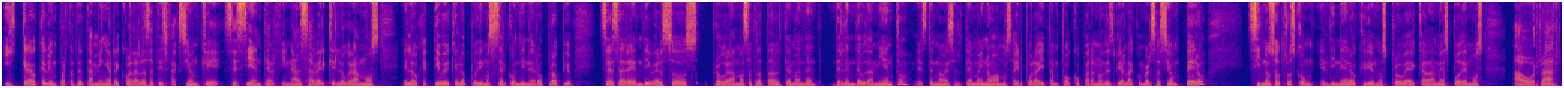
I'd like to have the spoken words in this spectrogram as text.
Y creo que lo importante también es recordar la satisfacción que se siente al final, saber que logramos el objetivo y que lo pudimos hacer con dinero propio. César en diversos programas ha tratado el tema del endeudamiento. Este no es el tema y no vamos a ir por ahí tampoco para no desviar la conversación, pero si nosotros con el dinero que Dios nos provee cada mes podemos ahorrar,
